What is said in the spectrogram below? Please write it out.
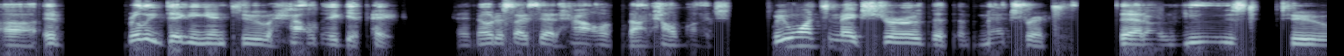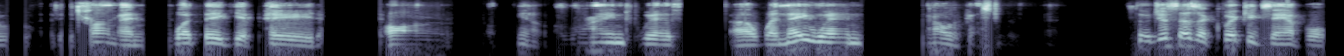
uh, really digging into how they get paid. And notice I said how, not how much we want to make sure that the metrics that are used to determine what they get paid are you know aligned with uh, when they win our customers. So just as a quick example,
